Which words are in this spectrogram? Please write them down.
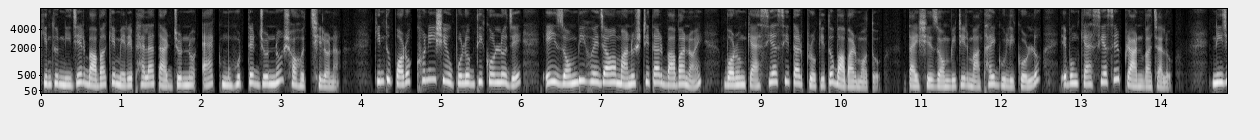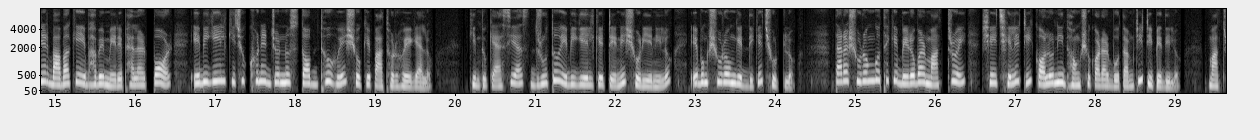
কিন্তু নিজের বাবাকে মেরে ফেলা তার জন্য এক মুহূর্তের জন্য সহজ ছিল না। কিন্তু পরক্ষণেই সে উপলব্ধি করল যে, এই জম্বি হয়ে যাওয়া মানুষটি তার বাবা নয়, বরং ক্যাসিয়াসই তার প্রকৃত বাবার মতো। তাই সে জম্বিটির মাথায় গুলি করল এবং ক্যাসিয়াসের প্রাণ বাঁচাল। নিজের বাবাকে এভাবে মেরে ফেলার পর এবিগেইল কিছুক্ষণের জন্য স্তব্ধ হয়ে শোকে পাথর হয়ে গেল। কিন্তু ক্যাসিয়াস দ্রুত এবিগেইলকে টেনে সরিয়ে নিল এবং সুরঙ্গের দিকে ছুটল। তারা সুরঙ্গ থেকে বেরোবার মাত্রই সেই ছেলেটি কলোনি ধ্বংস করার বোতামটি টিপে দিল। মাত্র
